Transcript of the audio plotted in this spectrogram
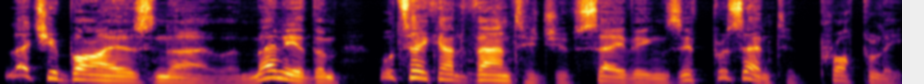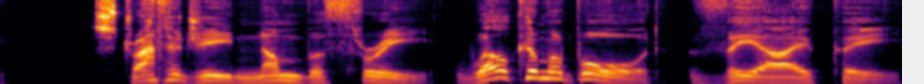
let your buyers know, and many of them will take advantage of savings if presented properly. Strategy number three Welcome aboard VIP.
